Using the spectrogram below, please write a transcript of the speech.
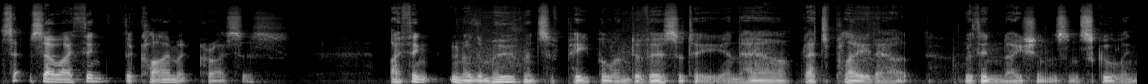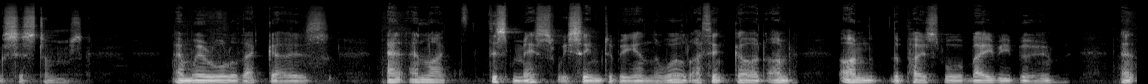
so, so I think the climate crisis, I think, you know, the movements of people and diversity and how that's played out within nations and schooling systems and where all of that goes. And, and like this mess we seem to be in the world, I think, God, I'm, I'm the post war baby boom, and,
